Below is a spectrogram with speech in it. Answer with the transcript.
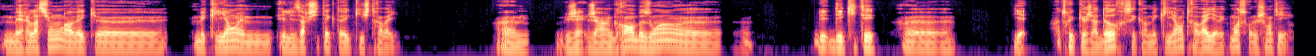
mes relations avec mes clients et les architectes avec qui je travaille. Euh, j'ai un grand besoin euh, d'équité. Euh, un truc que j'adore, c'est quand mes clients travaillent avec moi sur le chantier.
